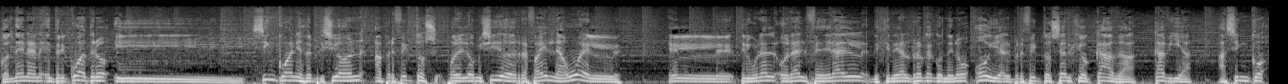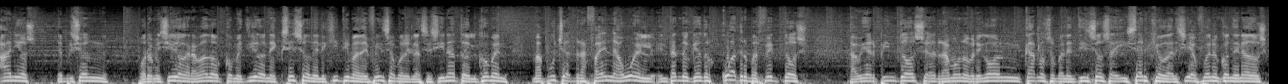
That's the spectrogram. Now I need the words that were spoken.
Condenan entre 4 y 5 años de prisión a prefectos por el homicidio de Rafael Nahuel. El Tribunal Oral Federal de General Roca condenó hoy al prefecto Sergio Cavia a cinco años de prisión por homicidio agravado cometido en exceso de legítima defensa por el asesinato del joven mapuche Rafael Nahuel, en tanto que otros cuatro prefectos, Javier Pintos, Ramón Obregón, Carlos Valentín Sosa y Sergio García, fueron condenados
